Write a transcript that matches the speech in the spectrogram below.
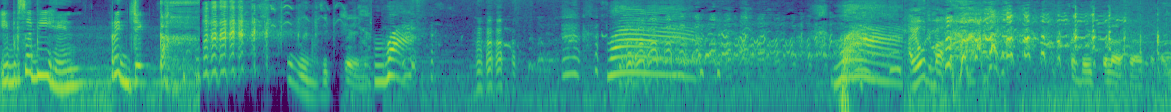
Ibig sabihin, reject ka. Reject ka eh. no? Ayaw, di ba? Sabay pala sa sakay.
